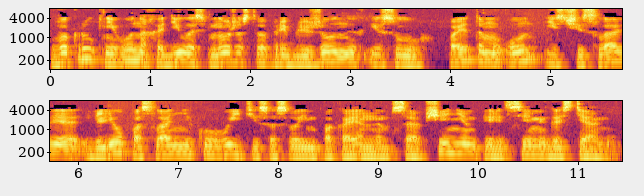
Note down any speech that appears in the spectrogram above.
Вокруг него находилось множество приближенных и слух, поэтому он из тщеславия велел посланнику выйти со своим покаянным сообщением перед всеми гостями.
